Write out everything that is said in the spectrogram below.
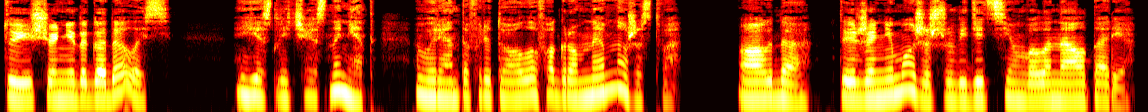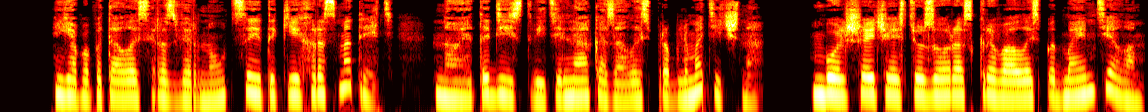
«Ты еще не догадалась?» «Если честно, нет. Вариантов ритуалов огромное множество». «Ах да, ты же не можешь увидеть символы на алтаре». Я попыталась развернуться и таких рассмотреть, но это действительно оказалось проблематично. Большая часть узора скрывалась под моим телом,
